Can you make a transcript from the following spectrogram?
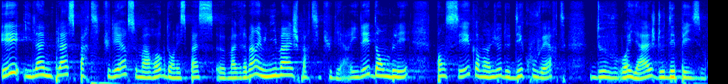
Et il a une place particulière, ce Maroc, dans l'espace euh, maghrébin, et une image particulière. Il est d'emblée pensé comme un lieu de découverte, de voyage, de dépaysement.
